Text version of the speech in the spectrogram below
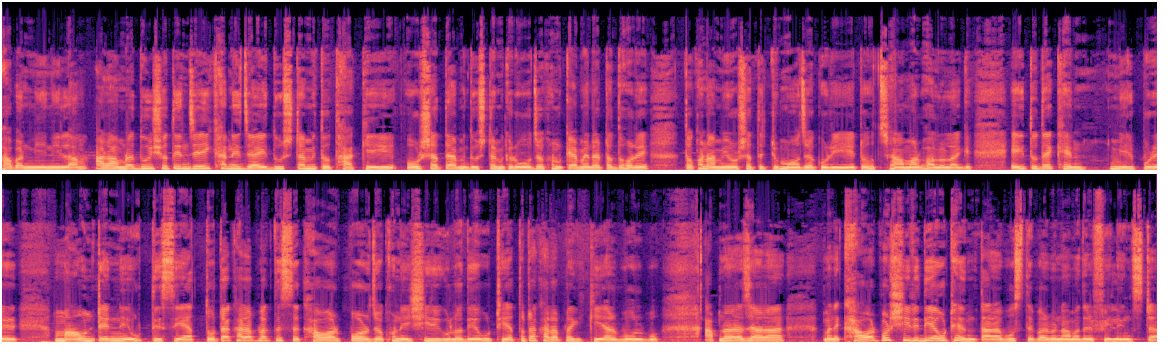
খাবার নিয়ে নিলাম। আর আমরা দুইশো তিন যেইখানে যাই, দুষ্টামি তো থাকেই। ওর সাথে আমি দুষ্টামি করি। ও যখন ক্যামেরাটা ধরে, তখন আমি ওর সাথে একটু মজা করি। এটা হচ্ছে আমার ভালো লাগে। এই তো দেখেন, মিরপুরের মাউন্টেনে উঠতেছি। এতটা খারাপ লাগতেছে। খাওয়ার পর যখন এই সিঁড়িগুলো দিয়ে উঠি, এতটা খারাপ লাগে, কি আর বলব? আপনারা যারা মানে খাওয়ার পর সিঁড়ি দিয়ে উঠেন, তারা বুঝতে পারবেন আমাদের ফিলিংসটা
